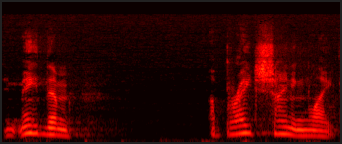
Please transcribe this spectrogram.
It made them a bright, shining light.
